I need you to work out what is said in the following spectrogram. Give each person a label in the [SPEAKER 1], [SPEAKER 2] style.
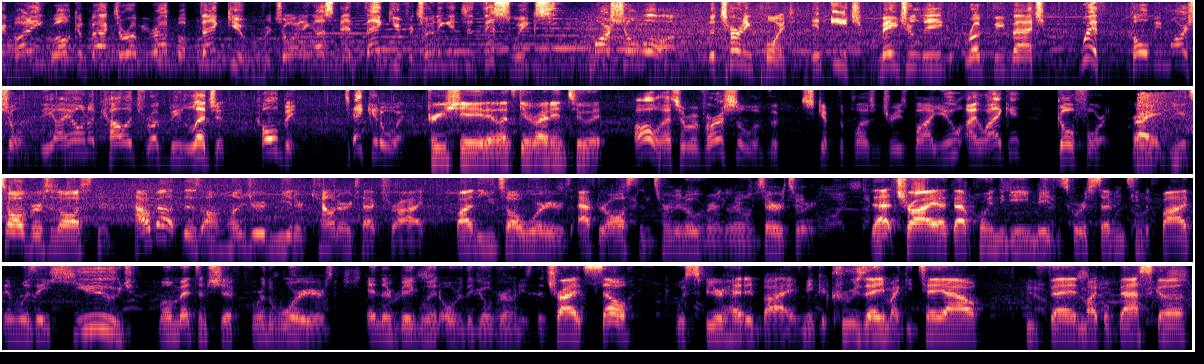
[SPEAKER 1] everybody. Welcome back to Rugby Wrap Up. Thank you for joining us, and thank you for tuning into this week's Martial Law, the turning point in each Major League Rugby match with Colby Marshall, the Iona College rugby legend. Colby, take it away.
[SPEAKER 2] Appreciate it. Let's get right into it.
[SPEAKER 1] Oh, that's a reversal of the skip the pleasantries by you. I like it. Go for it.
[SPEAKER 2] Right. Utah versus Austin. How about this 100 meter counterattack try by the Utah Warriors after Austin turned it over in their own territory? That try at that point in the game made the score 17 to 5 and was a huge momentum shift for the Warriors in their big win over the Gilgronis. The try itself was spearheaded by Minka Cruze, Mikey Te'o, who fed Michael Baska,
